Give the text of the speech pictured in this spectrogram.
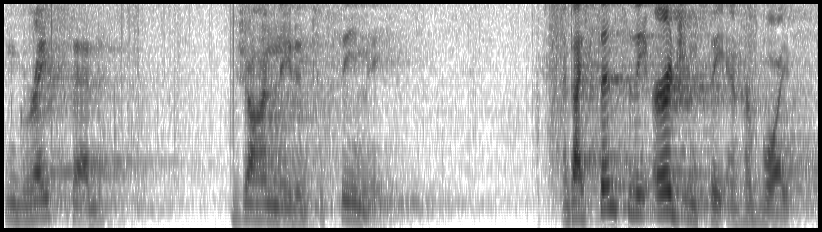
And Grace said, John needed to see me. And I sensed the urgency in her voice.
